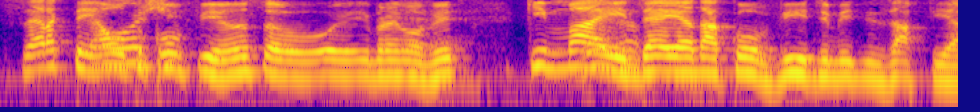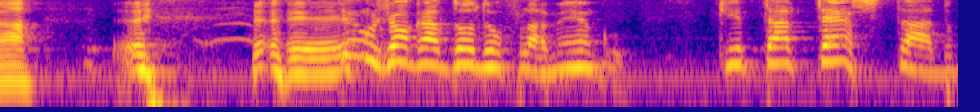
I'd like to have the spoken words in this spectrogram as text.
Será que tem então, autoconfiança hoje... o Ibrahimovic? É. Que má ideia da Covid me desafiar. É tem um jogador do Flamengo que está testado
